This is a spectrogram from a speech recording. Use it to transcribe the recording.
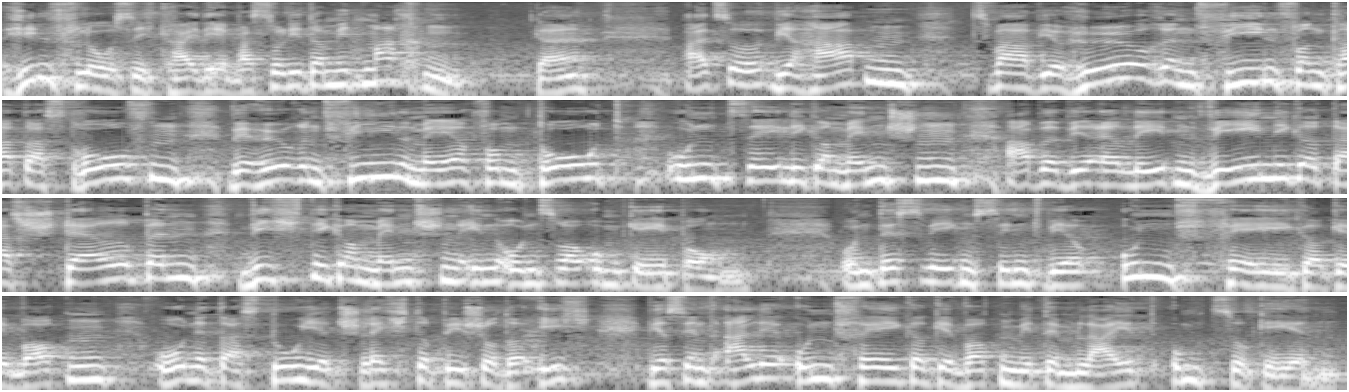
Hilflosigkeit, was soll ich damit machen? Also wir haben zwar, wir hören viel von Katastrophen, wir hören viel mehr vom Tod unzähliger Menschen, aber wir erleben weniger das Sterben wichtiger Menschen in unserer Umgebung. Und deswegen sind wir unfähiger geworden, ohne dass du jetzt schlechter bist oder ich. Wir sind alle unfähiger geworden, mit dem Leid umzugehen.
